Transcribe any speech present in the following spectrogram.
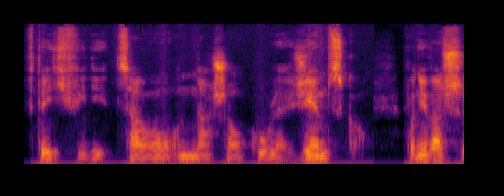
w tej chwili całą naszą kulę ziemską. Ponieważ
